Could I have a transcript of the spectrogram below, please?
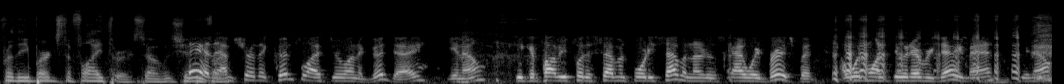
for the birds to fly through. So it should Yeah, be. I'm sure they could fly through on a good day. You know, you could probably put a 747 under the Skyway Bridge, but I wouldn't want to do it every day, man. You know,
